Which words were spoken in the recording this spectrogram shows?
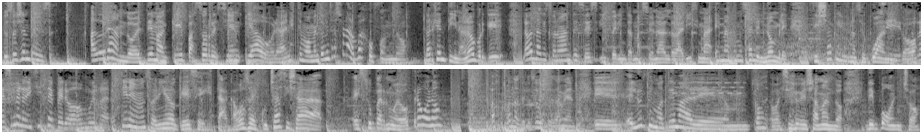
Los oyentes adorando el tema que pasó recién y ahora, en este momento, mientras suena bajo fondo, de Argentina, ¿no? Porque la banda que sonó antes es hiper internacional, rarísima. Es más, no me sale el nombre. Si ya que no sé Sí, cuánto. recién me lo dijiste, pero muy raro. Tienen un sonido que se destaca. Vos lo escuchás y ya es súper nuevo. Pero bueno, también. El, el último tema de. mm, ¿Cómo se ve llamando? De Poncho.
